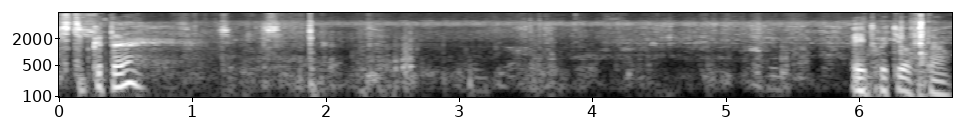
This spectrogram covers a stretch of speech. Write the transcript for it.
Щипката. Ей, тук ти оставам.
